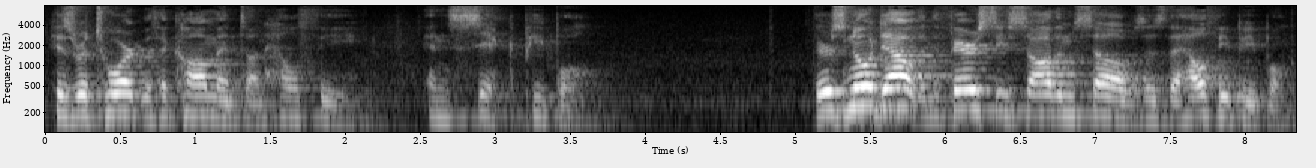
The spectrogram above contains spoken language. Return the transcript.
his retort with a comment on healthy and sick people. There's no doubt that the Pharisees saw themselves as the healthy people.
